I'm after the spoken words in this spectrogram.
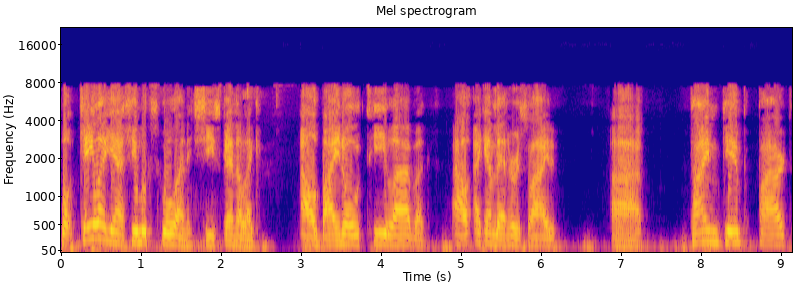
Well, Kayla, yeah, she looks cool, and she's kind of like albino Teela, but I'll, I can let her slide. Uh, Time Gimp Part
